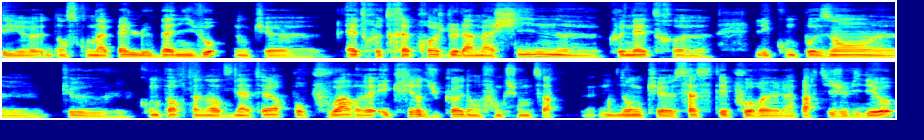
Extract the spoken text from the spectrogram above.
et euh, dans ce qu'on appelle le bas niveau. Donc euh, être très proche de la machine, connaître les composants que comporte un ordinateur pour pouvoir écrire du code en fonction de ça. Donc ça c'était pour la partie jeux vidéo.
